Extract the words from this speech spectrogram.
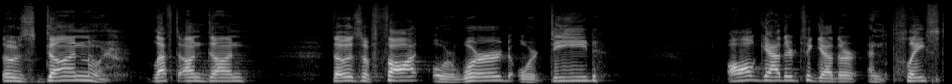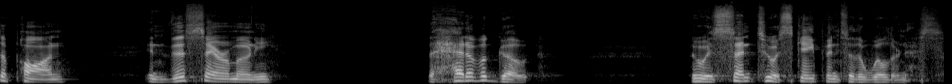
Those done or left undone, those of thought or word or deed, all gathered together and placed upon in this ceremony the head of a goat who is sent to escape into the wilderness.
